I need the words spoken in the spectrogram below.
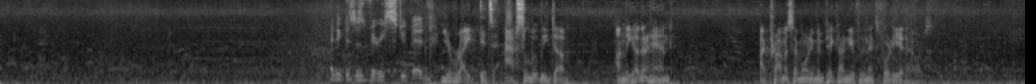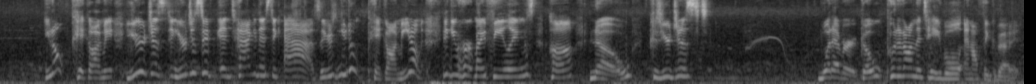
I think this is very stupid. You're right. It's absolutely dumb. On the other hand, I promise I won't even pick on you for the next 48 hours. You don't pick on me. You're just you're just an antagonistic ass. You're, you don't pick on me. You don't think you hurt my feelings, huh? No, because you're just whatever. Go put it on the table, and I'll think about it.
